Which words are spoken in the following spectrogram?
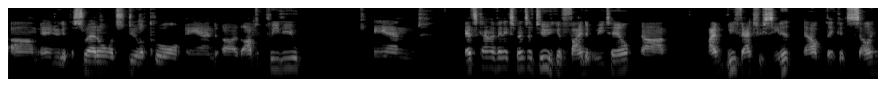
Um, and you get the sweater, which do look cool, and uh, the optic preview. And it's kind of inexpensive too. You can find it retail. Um, I we've actually seen it. I don't think it's selling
